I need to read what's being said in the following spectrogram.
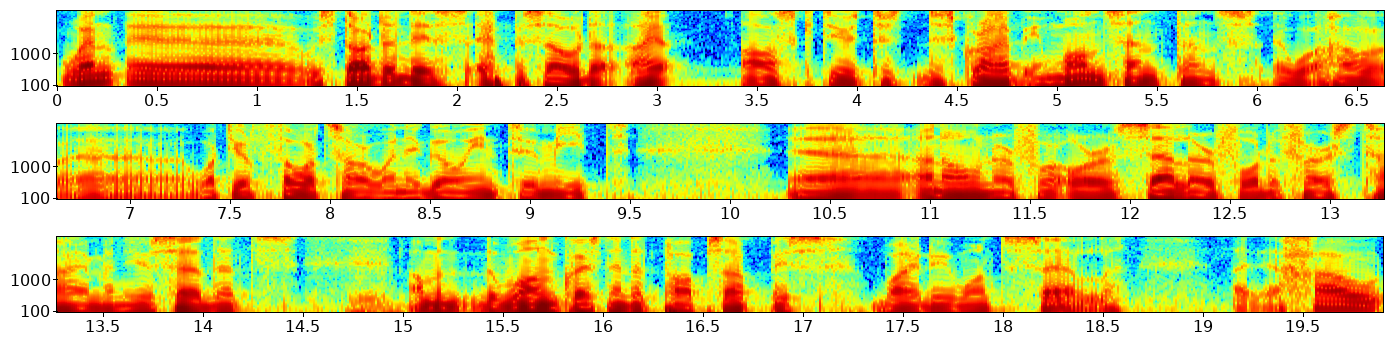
When uh, we started this episode, I asked you to describe in one sentence uh, how uh, what your thoughts are when you go in to meet uh, an owner for or a seller for the first time, and you said that's. I mean, the one question that pops up is why do you want to sell? Uh, how,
